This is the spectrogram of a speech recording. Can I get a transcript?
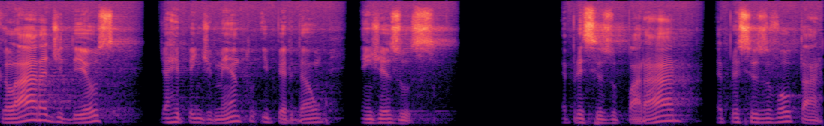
clara de Deus de arrependimento e perdão em Jesus. É preciso parar, é preciso voltar.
